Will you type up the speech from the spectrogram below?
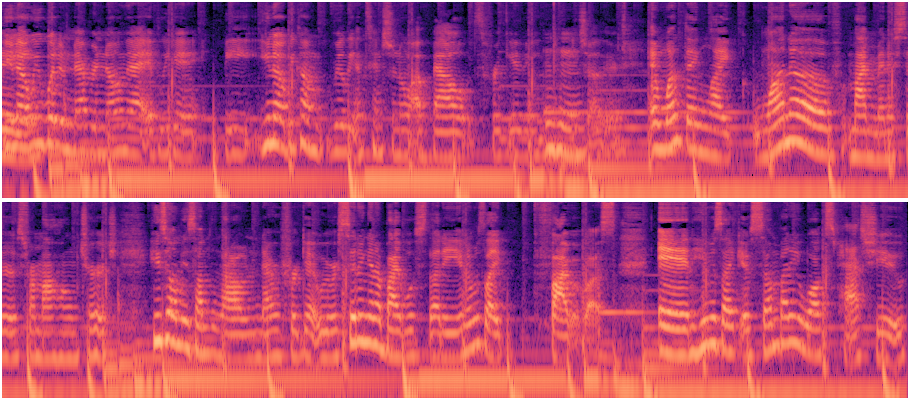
And, you know, we would have never known that if we didn't be, you know, become really intentional about forgiving mm-hmm. each other. And one thing, like, one of my ministers from my home church, he told me something that I'll never forget. We were sitting in a Bible study, and it was like five of us. And he was like, if somebody walks past you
